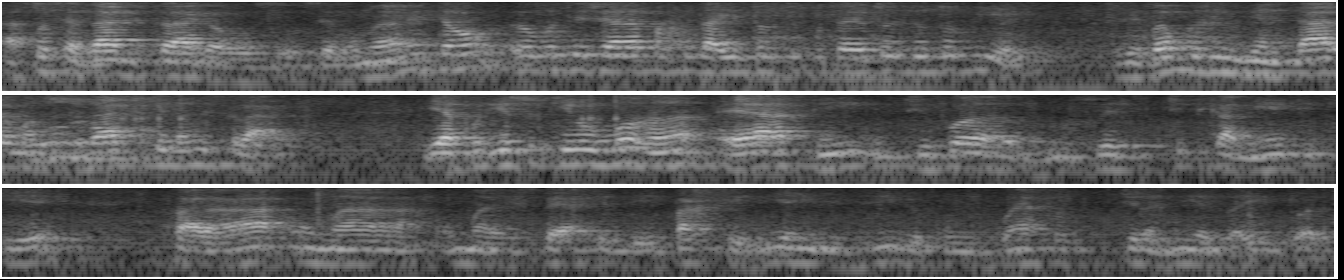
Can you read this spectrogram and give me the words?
a sociedade estraga o, o, ser humano, então você gera a partir daí todo tipo de utopia. Quer dizer, vamos inventar uma sociedade que não estraga. E é por isso que o Mohan é assim, tipo, tipicamente que fará uma, uma espécie de parceria invisível com, com essas tiranias aí todas.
